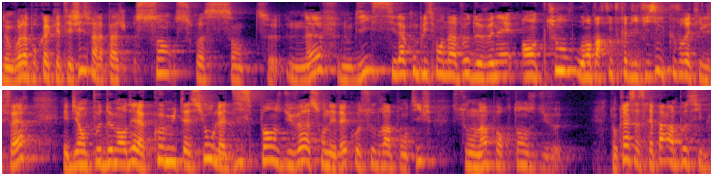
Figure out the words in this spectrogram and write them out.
Donc voilà pourquoi le catéchisme, à la page 169, nous dit si l'accomplissement d'un vœu devenait en tout ou en partie très difficile, que faudrait-il faire? Eh bien, on peut demander la commutation ou la dispense du vœu à son évêque, au souverain pontife, selon l'importance du vœu. Donc là, ça serait pas impossible.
